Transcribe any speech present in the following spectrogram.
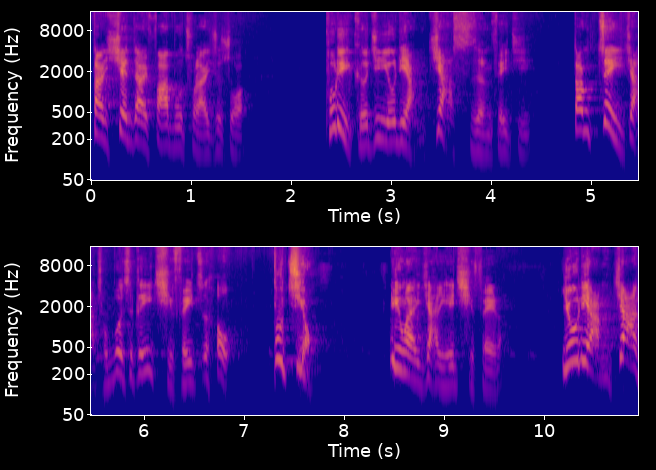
但现在发布出来就说，普里格金有两架私人飞机，当这一架从莫斯科一起飞之后不久，另外一架也起飞了，有两架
